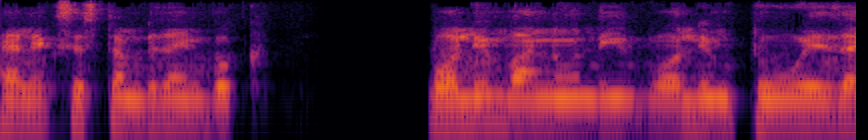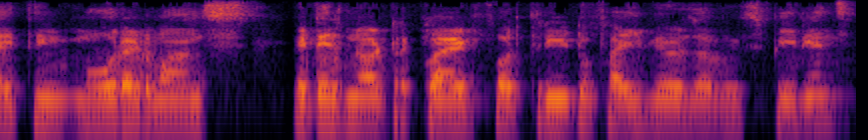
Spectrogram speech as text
Alex system design book Volume 1 only, Volume 2 is, I think, more advanced. It is not required for three to five years of experience.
